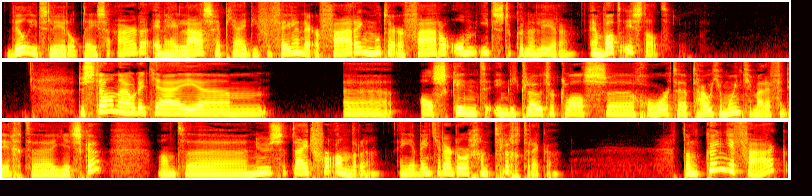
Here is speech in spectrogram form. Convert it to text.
wil iets leren op deze aarde. En helaas heb jij die vervelende ervaring moeten ervaren om iets te kunnen leren. En wat is dat? Dus stel nou dat jij um, uh, als kind in die kleuterklas uh, gehoord hebt: houd je mondje maar even dicht, uh, Jitske. Want uh, nu is het tijd voor anderen. En je bent je daardoor gaan terugtrekken. Dan kun je vaak,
